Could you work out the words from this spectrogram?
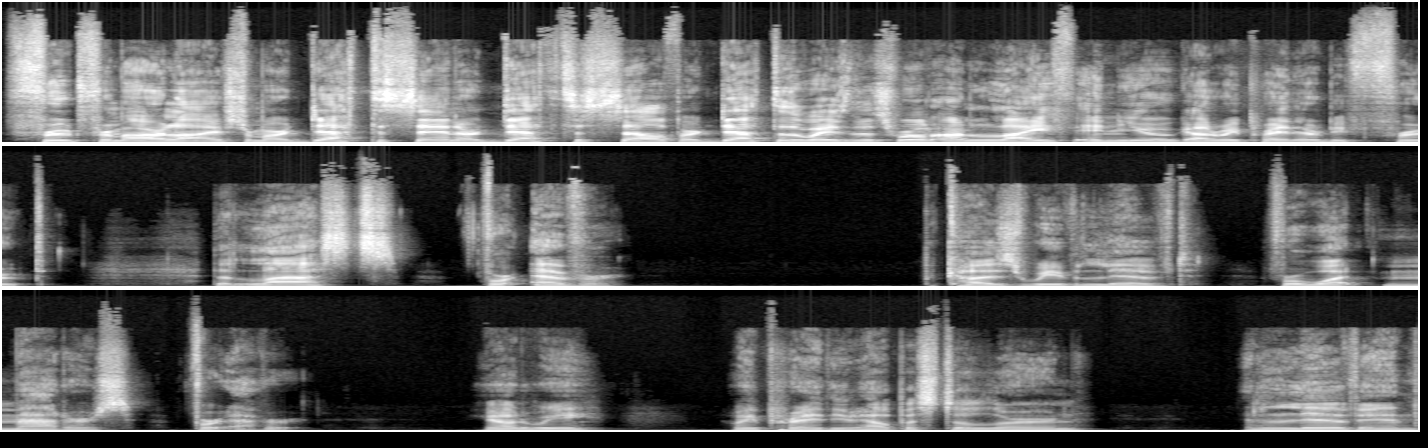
Fruit from our lives, from our death to sin, our death to self, our death to the ways of this world, our life in you. God, we pray there would be fruit that lasts forever because we've lived for what matters forever. God, we we pray that you'd help us to learn and live in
